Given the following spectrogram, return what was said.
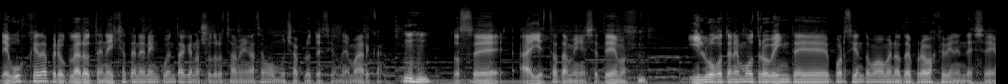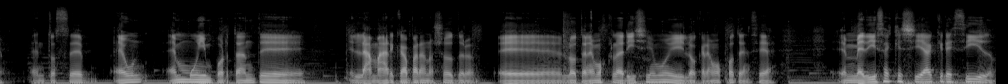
de búsqueda, pero claro, tenéis que tener en cuenta que nosotros también hacemos mucha protección de marca. Entonces, ahí está también ese tema. Y luego tenemos otro 20% más o menos de pruebas que vienen de SEO. Entonces, es, un- es muy importante la marca para nosotros. Eh, lo tenemos clarísimo y lo queremos potenciar. Eh, me dices que si ha crecido.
